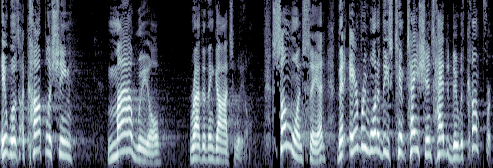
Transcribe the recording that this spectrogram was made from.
it was accomplishing my will rather than God's will. Someone said that every one of these temptations had to do with comfort.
